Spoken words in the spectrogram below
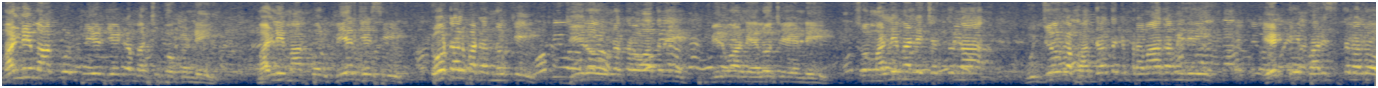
మళ్ళీ మాకు క్లియర్ చేయడం మర్చిపోకండి. మళ్ళీ మాకు క్లియర్ చేసి టోటల్ బటన్ నొక్కి జీరో ఉన్న తర్వాతనే మీరు వాడిని ఎలో చేయండి. సో మళ్ళీ మళ్ళీ చెప్తున్నా ఉద్యోగ భద్రతకి ప్రమాదం ఇది. ఎట్టి పరిస్థితులలో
